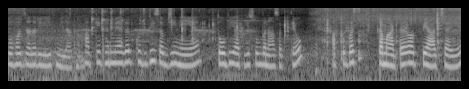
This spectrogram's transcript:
बहुत ज़्यादा रिलीफ मिला था. आपके घर में अगर कुछ भी सब्ज़ी नहीं है तो भी आप ये सूप बना सकते हो. आपको बस टमाटर और प्याज चाहिए,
